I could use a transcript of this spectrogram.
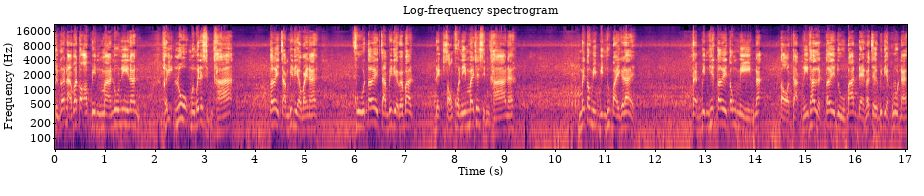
ถึงขนาดว่าต้องเอาบินมานู่นนี่นั่นเฮ้ยลูกมึงไม่ได้สินค้า เต้ยจำพี่เดียวไว้นะครูเต้ยจำพี่เดียวไว้ว่าเด็กสองคนนี้ไม่ใช่สินค้านะ ไม่ต้องมีบินทุกใบก็ได้ แต่บินที่เต้ยต้องมีนะ ต่อจากนี้ถ้าเกิดเต้ยดูบ้านแดงแล้วเจอพี่เดียพูดนะ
